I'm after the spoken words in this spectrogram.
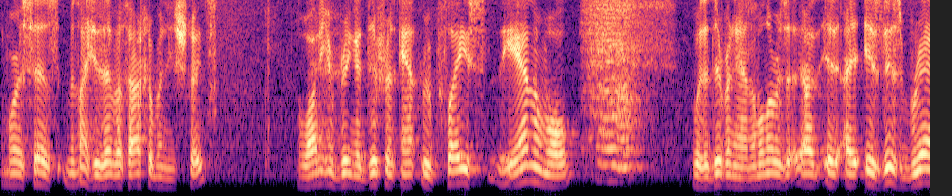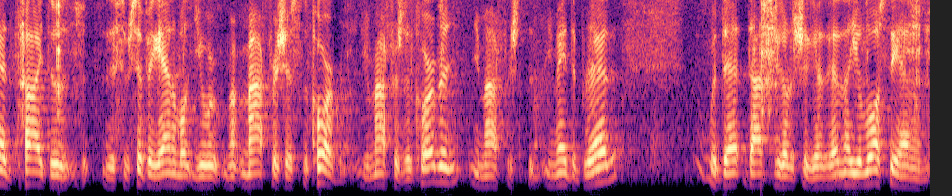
Morris says, Why don't you bring a different, ant, replace the animal with a different animal. In other words, uh, uh, is this bread tied to the specific animal you were mafresh as the korban? You mafresh the korban, you mafresh the, you made the bread. With that, that's going to together. Now you lost the animal.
